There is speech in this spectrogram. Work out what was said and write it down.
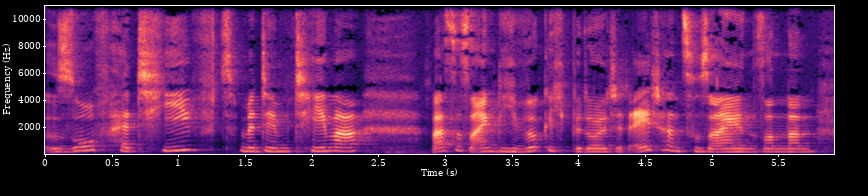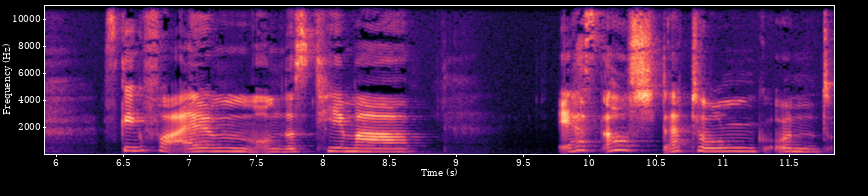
so vertieft mit dem Thema, was es eigentlich wirklich bedeutet, Eltern zu sein, sondern es ging vor allem um das Thema Erstausstattung und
